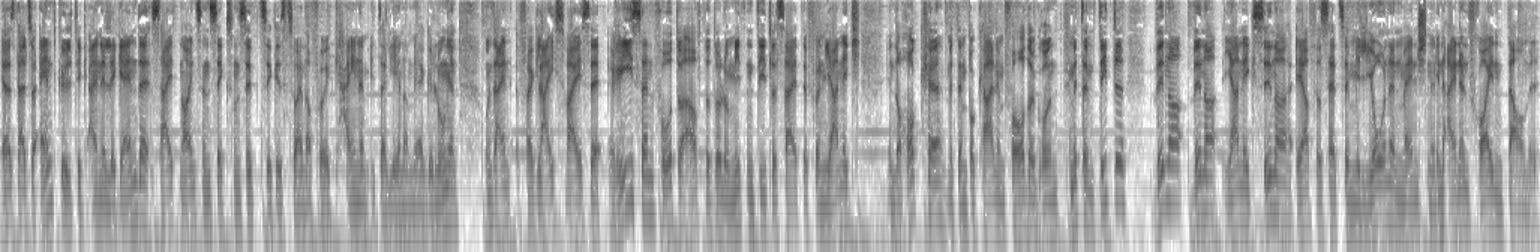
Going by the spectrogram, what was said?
Er ist also endgültig eine Legende. Seit 1976 ist so ein Erfolg keinem Italiener mehr gelungen. Und ein vergleichsweise Riesenfoto auf der Dolomiten-Titelseite von Yannick in der Hocke mit dem Pokal im Vordergrund mit dem Titel Winner, Winner, Yannick Sinner, er versetze Millionen Menschen in einen Freudentaumel.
